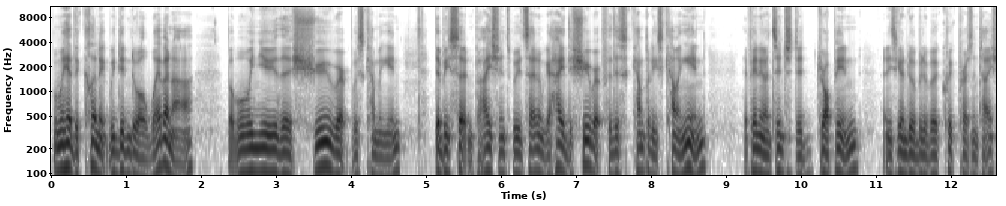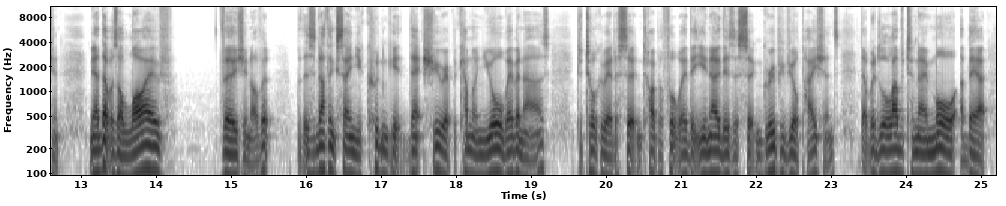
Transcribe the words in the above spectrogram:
when we had the clinic, we didn't do a webinar, but when we knew the shoe rep was coming in, there'd be certain patients we'd say to them, go, hey, the shoe rep for this company's coming in. If anyone's interested, drop in and he's going to do a bit of a quick presentation. Now, that was a live version of it, but there's nothing saying you couldn't get that shoe rep to come on your webinars to talk about a certain type of footwear that you know there's a certain group of your patients that would love to know more about –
